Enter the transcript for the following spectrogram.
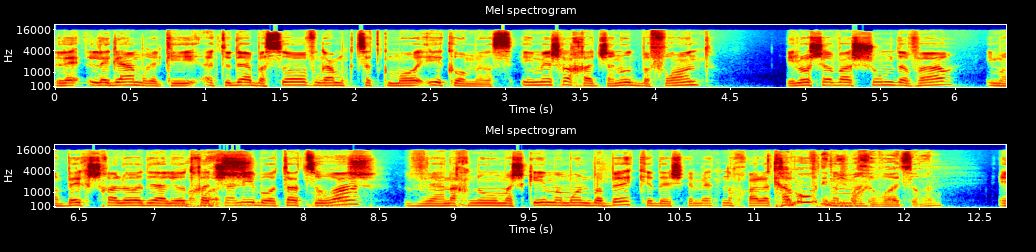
לגמרי, כי אתה יודע, בסוף גם קצת כמו e-commerce, אם יש לך חדשנות בפרונט, היא לא שווה שום דבר אם הבק שלך לא יודע להיות ממש, חדשני באותה צורה, ממש. ואנחנו משקיעים המון בבק כדי שבאמת נוכל. כמה עובדים יש בחברה אצלכם? Uh,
